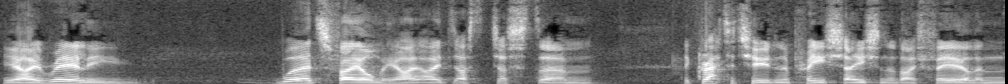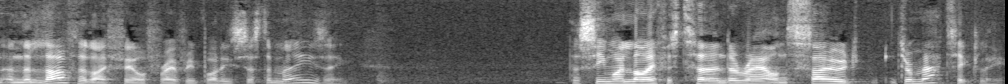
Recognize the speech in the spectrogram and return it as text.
yeah, I really words fail me. I, I just just um, the gratitude and appreciation that I feel, and, and the love that I feel for everybody is just amazing. To see my life has turned around so dramatically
